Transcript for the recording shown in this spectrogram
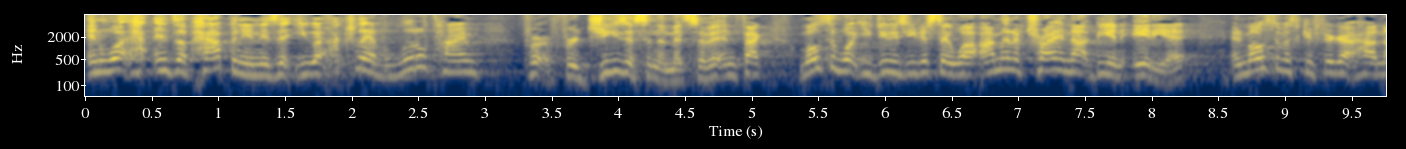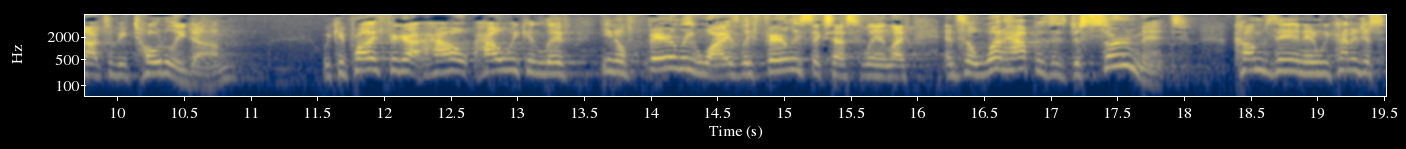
and what ends up happening is that you actually have little time for, for Jesus in the midst of it. In fact, most of what you do is you just say, well, I'm going to try and not be an idiot. And most of us can figure out how not to be totally dumb. We can probably figure out how, how we can live, you know, fairly wisely, fairly successfully in life. And so what happens is discernment comes in and we kind of just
